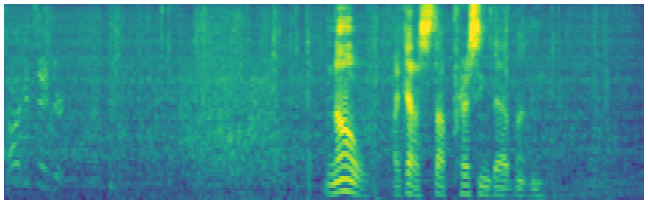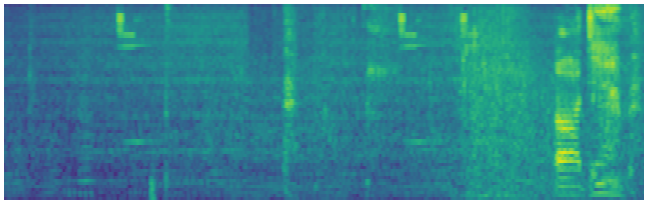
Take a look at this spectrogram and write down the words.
Target's injured. No, I gotta stop pressing that button. Aw, damn.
